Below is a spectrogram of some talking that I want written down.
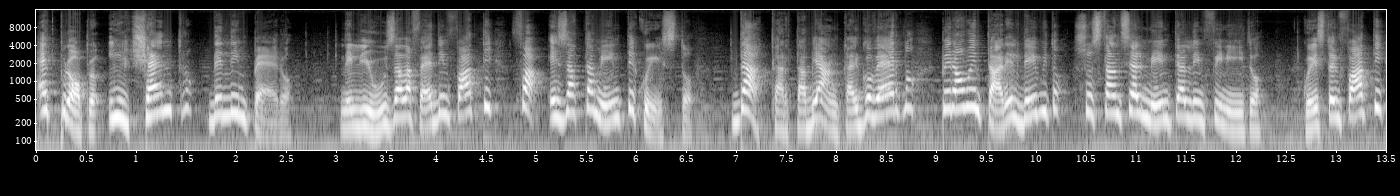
è proprio il centro dell'impero negli USA la Fed infatti fa esattamente questo. Dà carta bianca al governo per aumentare il debito sostanzialmente all'infinito. Questo infatti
